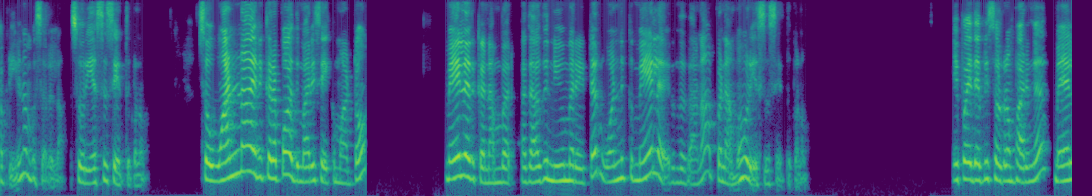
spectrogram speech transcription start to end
அப்படின்னு நம்ம சொல்லலாம். ஸோ ஒரு எஸ் சேர்த்துக்கணும். ஸோ ஒன்னா இருக்கிறப்போ அது மாதிரி சேர்க்க மாட்டோம். மேல இருக்க நம்பர் அதாவது நியூமரேட்டர் ஒன்னுக்கு மேல இருந்ததானா அப்ப நாம ஒரு எஸ் சேர்த்துக்கணும். இப்போ இதை எப்படி சொல்றோம் பாருங்க. மேல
